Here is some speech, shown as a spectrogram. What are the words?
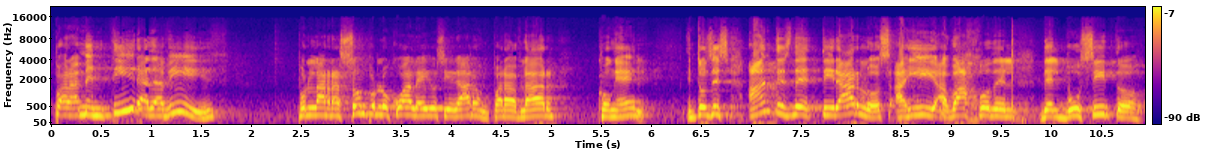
para mentir a David por la razón por la cual ellos llegaron para hablar con Él. Entonces, antes de tirarlos ahí abajo del, del busito,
